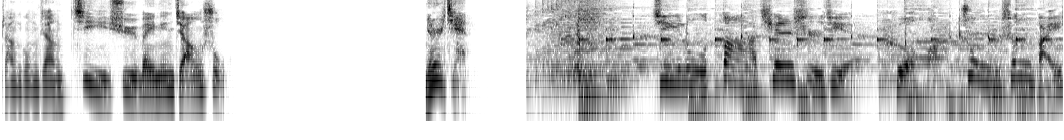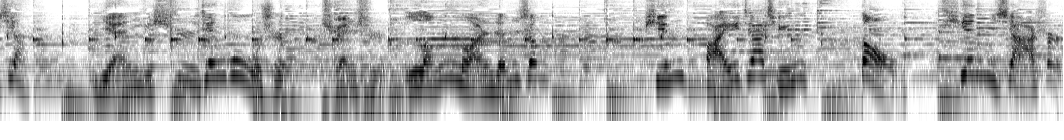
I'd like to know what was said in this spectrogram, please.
张工将继续为您讲述。明儿见。记录大千世界，刻画众生百相，演绎世间故事，诠释冷暖人生，品百家情，道天下事儿。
